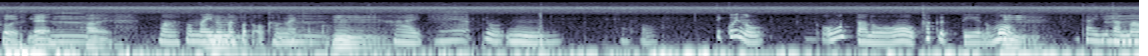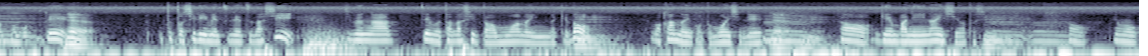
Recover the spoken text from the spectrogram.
そうですね、うん。はい、まあそんないろんなことを考えたと、うん、はい。ねでもうん。そうそう。でこういうの思ったのを書くっていうのもうん。大事だなと思って、ねちょっと尻滅裂だし自分が全部正しいとは思わないんだけど、うん。わかんないことも多いしね、うんねうん。そう。現場にいないし私、うんうんそう。でも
